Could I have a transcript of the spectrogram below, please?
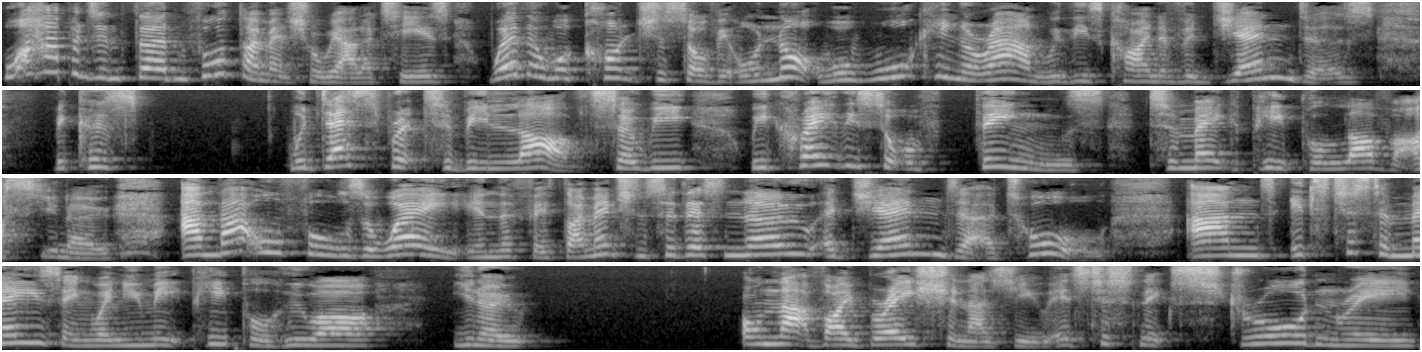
what happens in third and fourth dimensional reality is whether we're conscious of it or not we're walking around with these kind of agendas because we're desperate to be loved. So we we create these sort of things to make people love us you know and that all falls away in the fifth dimension. So there's no agenda at all. And it's just amazing when you meet people who are you know on that vibration as you. It's just an extraordinary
